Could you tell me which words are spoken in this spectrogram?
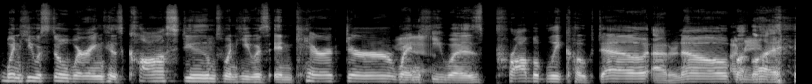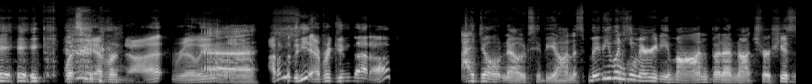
when he was still wearing his costumes, when he was in character, when Yeah. he was probably coked out. I don't know, I but mean, like, Was he ever not really? Like, Uh, I don't know. Did he ever give that up? I don't know to be honest. Maybe when he married Iman, but I'm not sure. She was a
